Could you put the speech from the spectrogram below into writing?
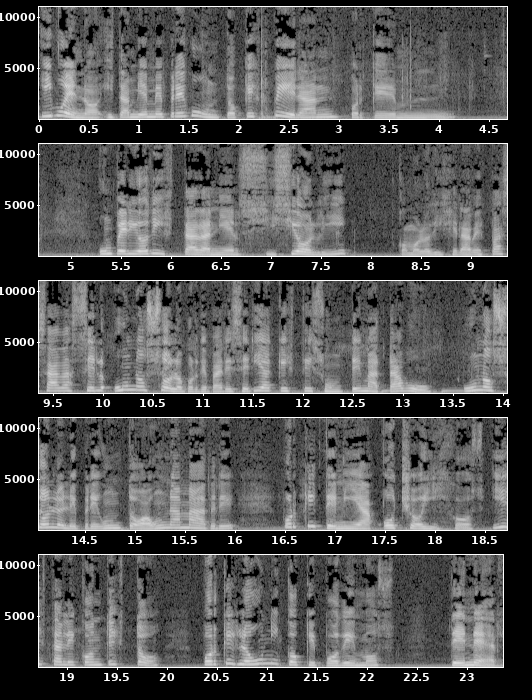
Y bueno, y también me pregunto, ¿qué esperan? Porque mm, un periodista, Daniel Sicioli, como lo dije la vez pasada, se lo- uno solo, porque parecería que este es un tema tabú, uno solo le preguntó a una madre por qué tenía ocho hijos y ésta le contestó porque es lo único que podemos tener,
